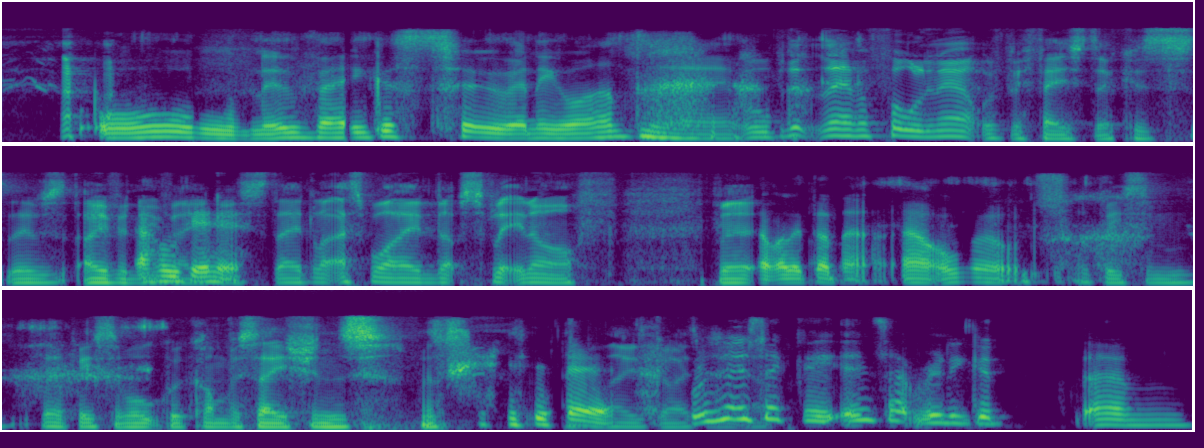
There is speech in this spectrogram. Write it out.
oh, New Vegas too. Anyone? Yeah, well, they have a falling out with Bethesda because there was over New Oh, yeah. Vegas. They'd like that's why they ended up splitting off. But Well, they've done that Outer Worlds. there'll be some there'll be some awkward conversations. With Yeah. those guys. Well, meet who's up. that, that really good um,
